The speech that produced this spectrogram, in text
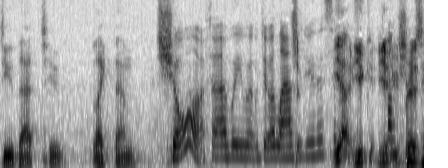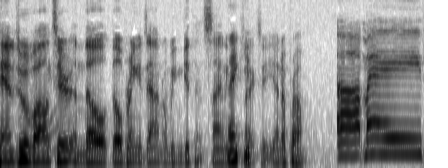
do that too, like them. Sure, if uh, we were do- allowed to do this. Yeah, you could- you, you function? just hand it to a volunteer, and they'll they'll bring it down, and we can get that signed and Thank get you. back to you. Yeah, no problem. Uh, my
